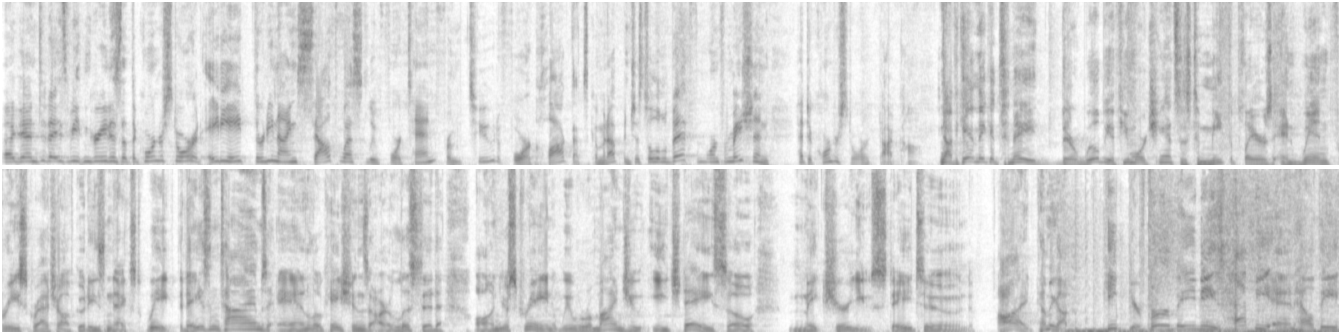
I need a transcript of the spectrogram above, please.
Again, today's meet and greet is at the corner store at 8839 Southwest Loop 410 from 2 to 4 o'clock. That's coming up in just a little bit. For more information, head to cornerstore.com. Now, if you can't make it tonight, there will be a few more chances to meet the players and win free scratch off goodies next week. The days and times and locations are listed on your screen. We will remind you each day, so make sure you stay tuned. All right, coming up, keep your fur babies happy and healthy.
